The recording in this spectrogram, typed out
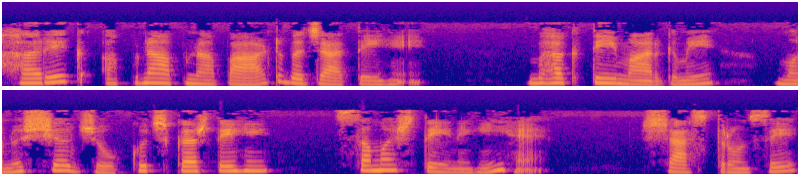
हर एक अपना अपना पाठ बजाते हैं। भक्ति मार्ग में मनुष्य जो कुछ करते हैं, समझते नहीं है। शास्त्रों से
